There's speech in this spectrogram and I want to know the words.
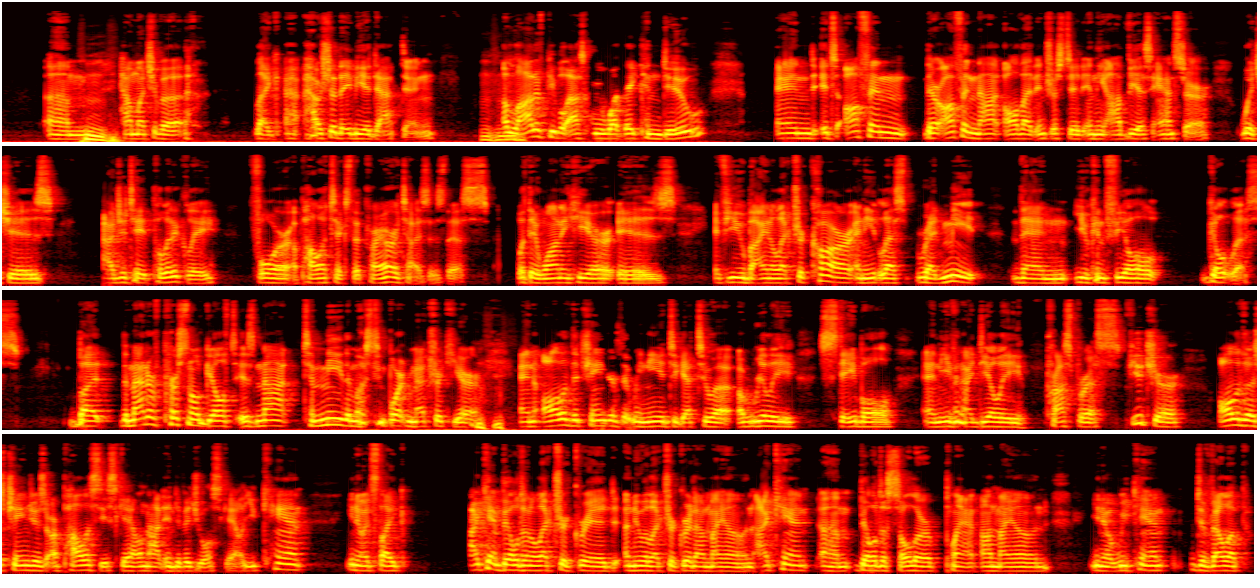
um, hmm. how much of a like how should they be adapting. Mm-hmm. A lot of people ask me what they can do, and it's often they're often not all that interested in the obvious answer, which is agitate politically for a politics that prioritizes this. What they want to hear is if you buy an electric car and eat less red meat, then you can feel guiltless. But the matter of personal guilt is not, to me, the most important metric here. and all of the changes that we need to get to a, a really stable and even ideally prosperous future, all of those changes are policy scale, not individual scale. You can't, you know, it's like I can't build an electric grid, a new electric grid on my own. I can't um, build a solar plant on my own. You know, we can't develop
